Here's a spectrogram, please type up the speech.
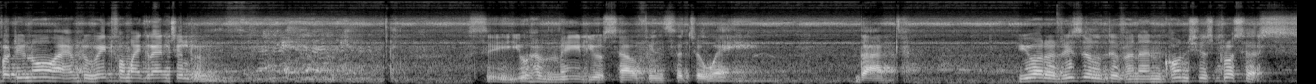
but you know, I have to wait for my grandchildren. See, you have made yourself in such a way that you are a result of an unconscious process.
